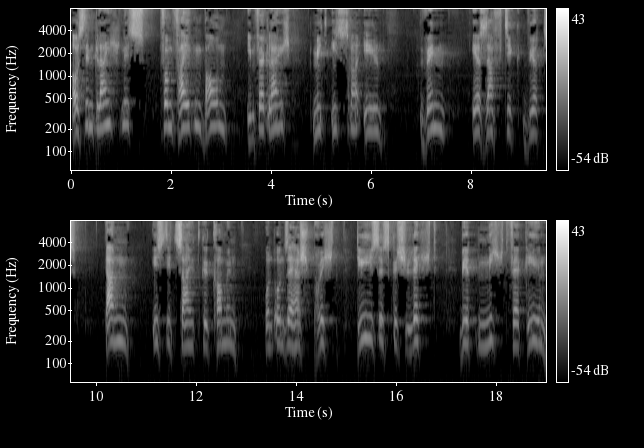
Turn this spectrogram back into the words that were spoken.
aus dem Gleichnis vom Feigenbaum im Vergleich mit Israel, wenn er saftig wird, dann ist die Zeit gekommen und unser Herr spricht, dieses Geschlecht wird nicht vergehen,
